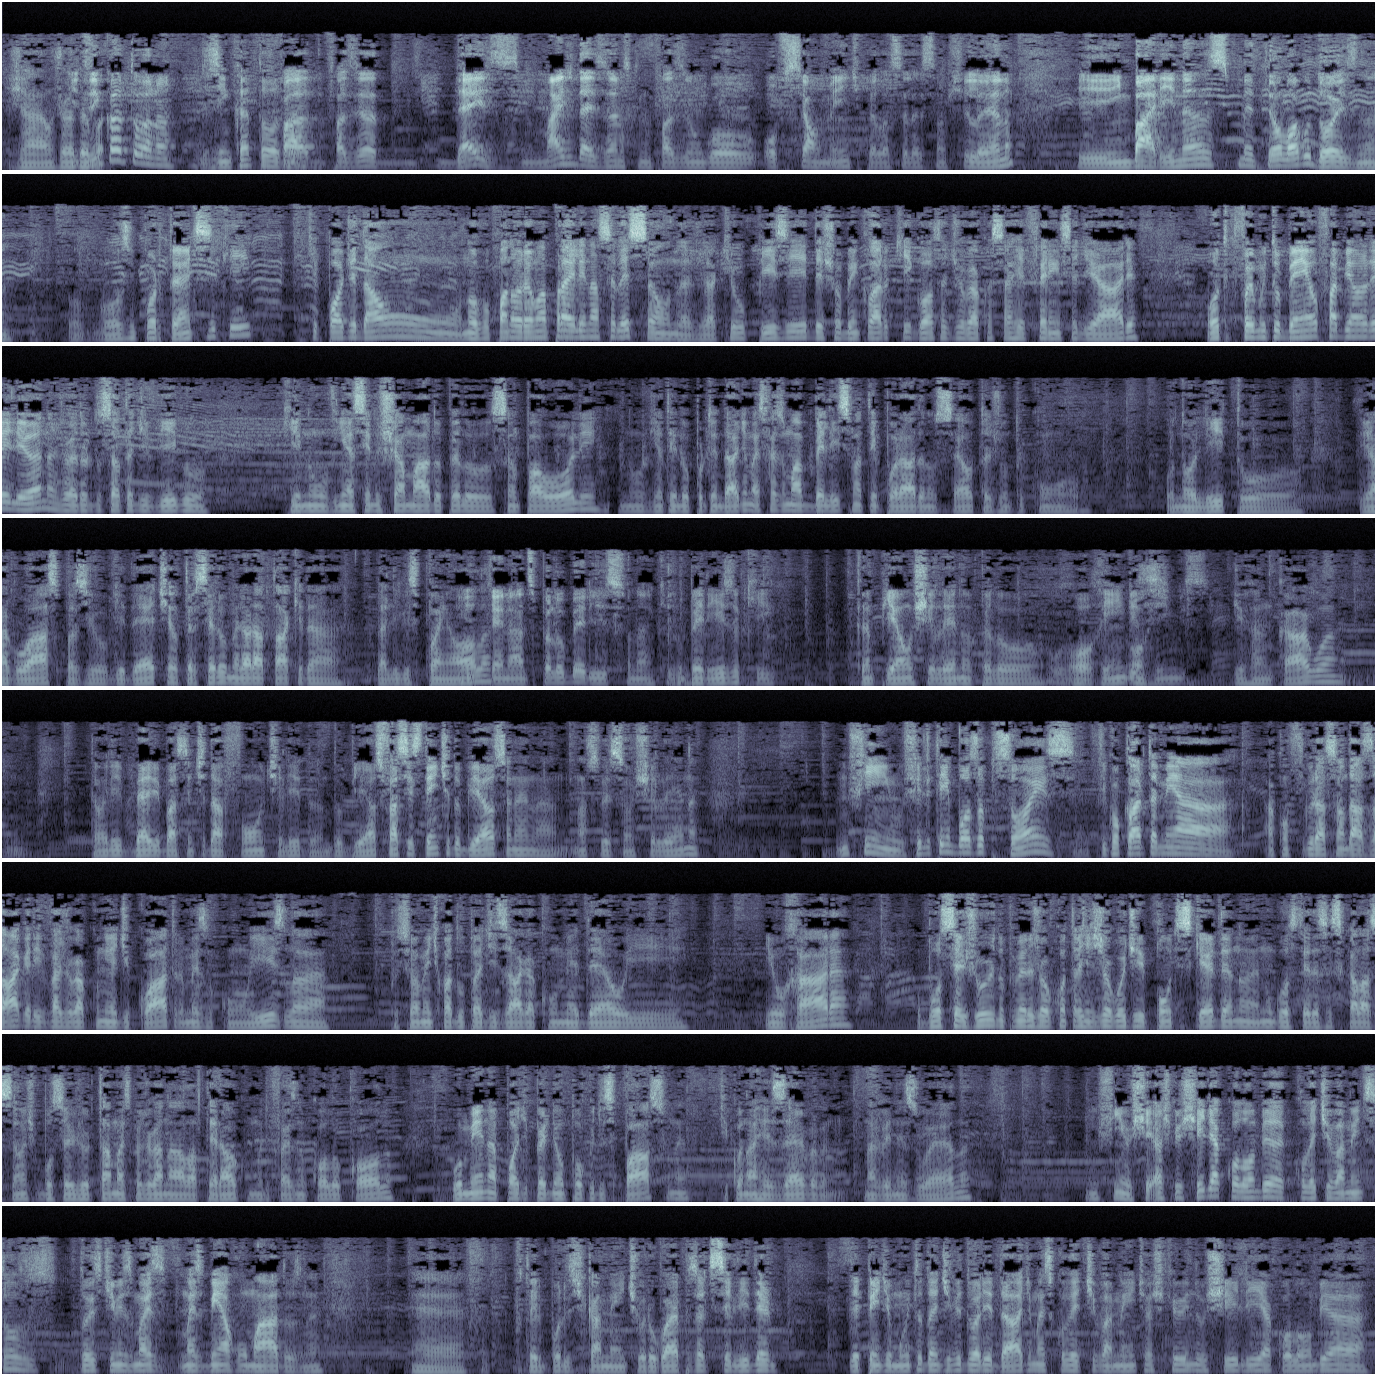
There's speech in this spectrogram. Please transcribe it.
já é um E jogador. desencantou, né? Desencantou. né? Fa- Fazia 10, mais de 10 anos que não fazia um gol oficialmente pela seleção chilena. E em Barinas meteu logo dois, né? gols importantes e que, que pode dar um novo panorama para ele na seleção, né? já que o Pizzi deixou bem claro que gosta de jogar com essa referência de área. Outro que foi muito bem é o Fabiano Orelhana, jogador do Celta de Vigo, que não vinha sendo chamado pelo Sampaoli, não vinha tendo oportunidade, mas faz uma belíssima temporada no Celta junto com o, o Nolito, o Iago Aspas e o Guidetti. É o terceiro melhor ataque da, da Liga E Espanhola. treinados pelo Berizzo, né? Que, O Berizzo, que campeão chileno pelo O'Rings O'Rings. de Rancagua. Então ele bebe bastante da fonte ali do, do Bielsa. Foi assistente do Bielsa né, na, na seleção chilena. Enfim, o Chile tem boas opções. Ficou claro também a, a configuração da zaga. Ele vai jogar com linha de quatro, mesmo com o Isla. Possivelmente com a dupla de zaga com o Medel e, e o Rara. O Bocejur no primeiro jogo contra a gente jogou de ponta esquerda. Eu não, eu não gostei dessa escalação. Acho que o Bocejur tá mais para jogar na lateral, como ele faz no Colo-Colo. O Mena pode perder um pouco de espaço, né? Ficou na reserva na Venezuela. Enfim, acho que o Chile e a Colômbia coletivamente são os dois times mais, mais bem arrumados, né? é. O Uruguai, apesar de ser líder, depende muito da individualidade, mas coletivamente acho que o Chile e a Colômbia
